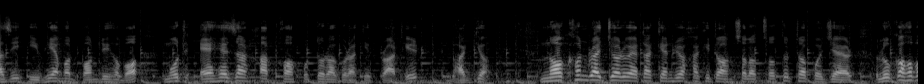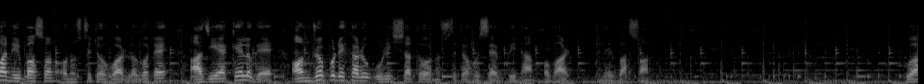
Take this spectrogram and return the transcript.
আজি ই ভি এমত বন্দী হ'ব মুঠ এহেজাৰ সাতশ সোতৰগৰাকী প্ৰাৰ্থীৰ ভাগ্য। নখন ৰাজ্য আৰু এটা কেন্দ্ৰীয় শাসিত অঞ্চলত চতুৰ্থ পৰ্যায়ৰ লোকসভা নিৰ্বাচন অনুষ্ঠিত হোৱাৰ লগতে আজি একেলগে অন্ধ্ৰপ্ৰদেশ আৰু উৰিষ্যাতো অনুষ্ঠিত হৈছে বিধানসভাৰ নিৰ্বাচন। পুৱা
